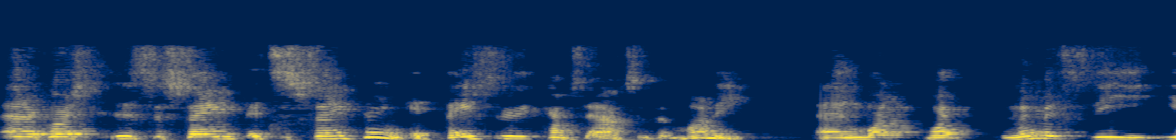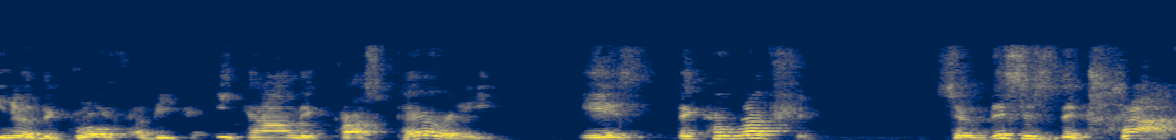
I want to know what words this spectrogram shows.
and of course, it's the same, it's the same thing. It basically comes down to the money. And what, what limits the, you know, the growth of e- economic prosperity is the corruption. So this is the trap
